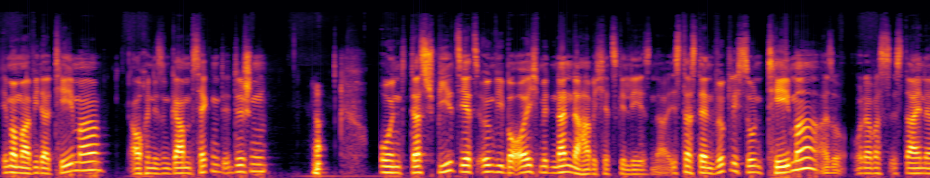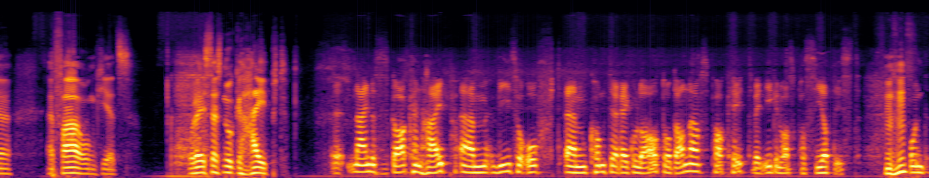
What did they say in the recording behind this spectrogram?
immer mal wieder Thema, auch in diesem GAM Second Edition. Ja. Und das spielt jetzt irgendwie bei euch miteinander, habe ich jetzt gelesen. Ist das denn wirklich so ein Thema? Also, oder was ist deine Erfahrung jetzt? Oder ist das nur gehypt? Äh, nein, das ist gar kein Hype. Ähm, wie so oft ähm, kommt der Regulator dann aufs Parkett, wenn irgendwas passiert ist. Mhm. Und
